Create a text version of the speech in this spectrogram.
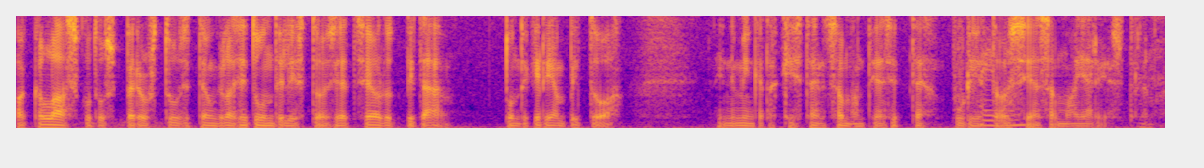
vaikka laskutus perustuu sitten jonkinlaisiin tuntilistoihin, että se joudut pitää tuntikirjanpitoa, niin minkä takia sitä nyt saman tien sitten budjetoisi siihen samaan järjestelmään.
